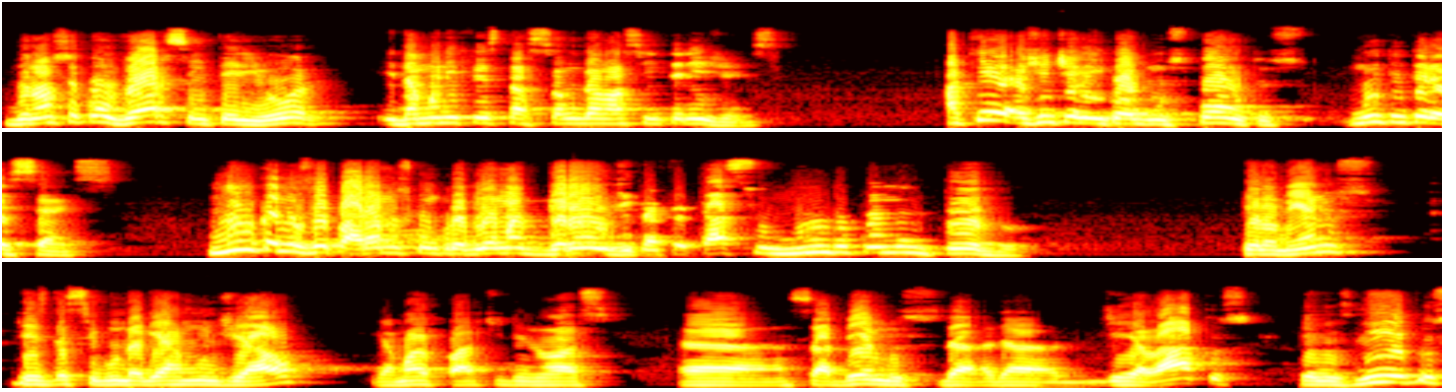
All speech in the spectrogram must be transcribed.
da nossa conversa interior e da manifestação da nossa inteligência. Aqui a gente elencou alguns pontos muito interessantes. Nunca nos deparamos com um problema grande que afetasse o mundo como um todo. Pelo menos desde a Segunda Guerra Mundial, e a maior parte de nós uh, sabemos da, da, de relatos, pelos livros,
